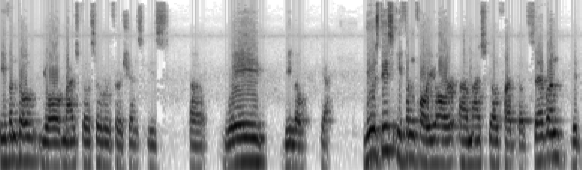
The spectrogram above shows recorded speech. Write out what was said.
even though your MySQL Server versions is way below. Yeah. Use this even for your uh, MySQL 5.7 with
